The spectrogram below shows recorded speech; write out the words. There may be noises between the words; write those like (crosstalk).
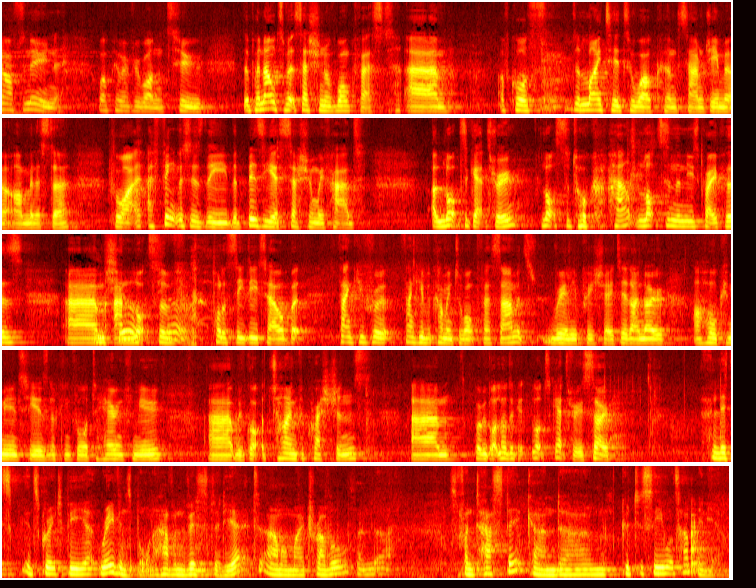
Good afternoon. Welcome everyone to the penultimate session of WonkFest. Um, of course, delighted to welcome Sam Gyimah, our Minister, for I, I think this is the, the busiest session we've had. A lot to get through, lots to talk (laughs) about, lots in the newspapers, um, sure, and lots sure. of (laughs) policy detail. But thank you for thank you for coming to WonkFest, Sam. It's really appreciated. I know our whole community is looking forward to hearing from you. Uh, we've got time for questions, um, but we've got a lot to, get, lot to get through. So, And it's, it's great to be at Ravensbourne. I haven't visited yet. I'm on my travels, and uh, it's fantastic and um, good to see what's happening here.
